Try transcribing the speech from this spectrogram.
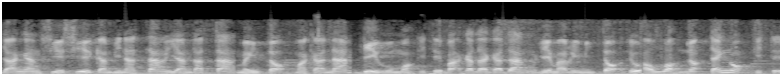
Jangan sia-siakan binatang yang datang minta makanan di rumah kita. Sebab kadang-kadang dia mari minta tu Allah nak tengok kita.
